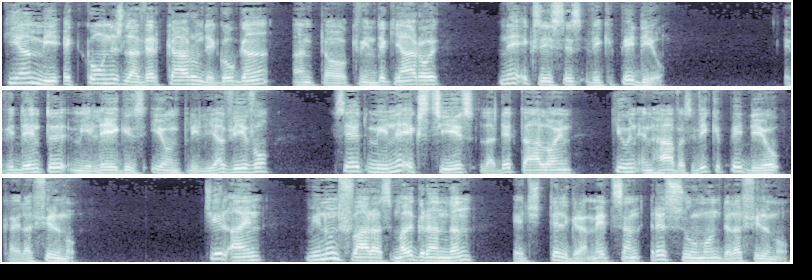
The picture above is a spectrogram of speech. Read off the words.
Ciam mi ecconis la vercarum de Gauguin antao quindec jaroi, ne existis Wikipedia. Evidente, mi legis ion pri lia vivo, sed mi ne exciis la detaloin kiun enhavas Wikipedia kaj la filmo. Ciel ein, mi nun faras malgrandan et telegrametsan resumon de la filmo.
